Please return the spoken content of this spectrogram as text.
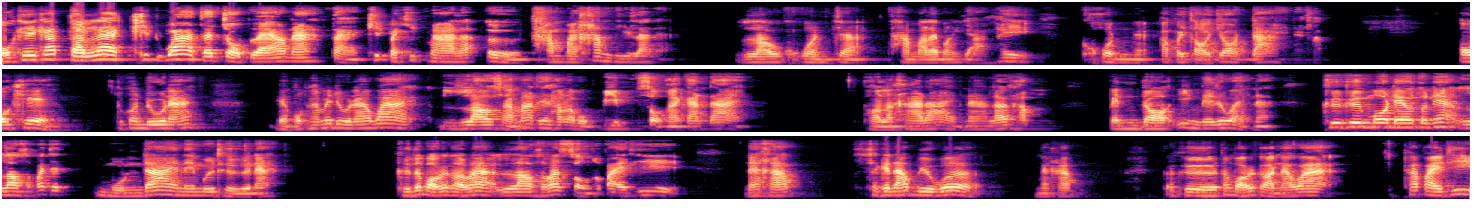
อเคครับ ตอนแรกคิดว่าจะจบแล้วนะ แต่คิดไปคิดมาแล้ว เออทำมาขั้นนี้แล้วเนี่ย เราควรจะทำอะไรบางอย่างให้คนเนี่ยเอาไปต่อยอดได้นะครับ โอเค ทุกคนดูนะ เดี๋ยวผมทำให้ดูนะว่า เราสามารถที่จะทำระบบบีมส่งหากันได้ ถอดราคาได้นะ แล้วทำเป็น drawing ได้ด้วยนะ คือคือโมเดลตัวเนี้ยเราสามารถจะหมุนได้ในมือถือนะ คือต้องบอกไว้ก่อนว่าเราสามารถส่งเข้าไปที่นะครับ SketchUp Viewer นะครับ ก็คือต้องบอกไว้ก่อนนะว่า ถ้าไปที่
